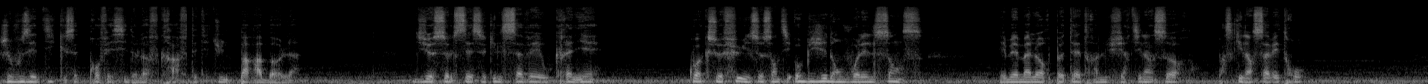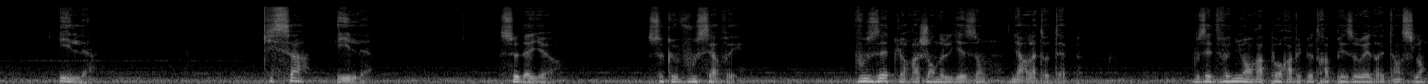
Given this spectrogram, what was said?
Je vous ai dit que cette prophétie de Lovecraft était une parabole. Dieu seul sait ce qu'il savait ou craignait. Quoi que ce fût, il se sentit obligé d'en voiler le sens. Et même alors, peut-être, lui firent-il un sort, parce qu'il en savait trop. Il. Qui ça, il? Ceux d'ailleurs. Ce que vous servez. Vous êtes leur agent de liaison, Nyarlathotep. Vous êtes venu en rapport avec le trapézoèdre étincelant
